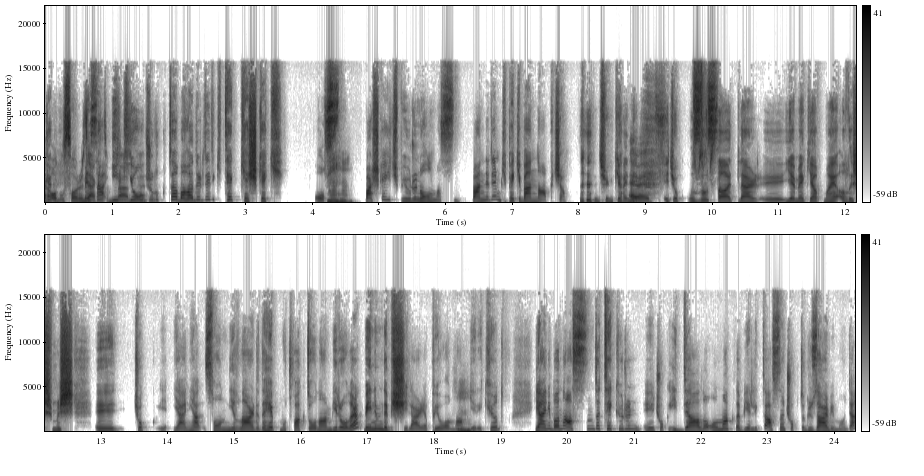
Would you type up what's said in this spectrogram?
Çünkü onu soracaktım mesela ilk ben de. yolculukta Bahadır dedi ki tek keşkek olsun. Hı hı. Başka hiçbir ürün olmasın. Ben de dedim ki peki ben ne yapacağım? Çünkü hani Evet. e, çok uzun saatler e, yemek yapmaya alışmış e, çok yani ya- son yıllarda da hep mutfakta olan biri olarak benim de bir şeyler yapıyor olmam hı. gerekiyordu. Yani bana aslında tek ürün e, çok iddialı olmakla birlikte aslında çok da güzel bir model.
